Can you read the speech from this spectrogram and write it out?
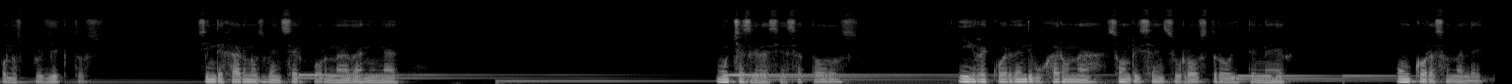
por los proyectos, sin dejarnos vencer por nada ni nadie. Muchas gracias a todos y recuerden dibujar una sonrisa en su rostro y tener un corazón alegre.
